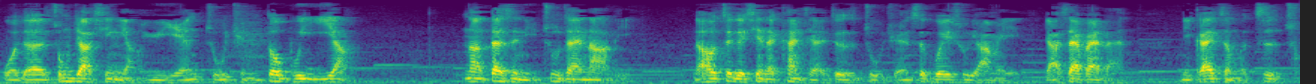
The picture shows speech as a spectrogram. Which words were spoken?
我的宗教信仰、语言、族群都不一样，那但是你住在那里。然后这个现在看起来就是主权是归属亚美亚塞拜然，你该怎么自处？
